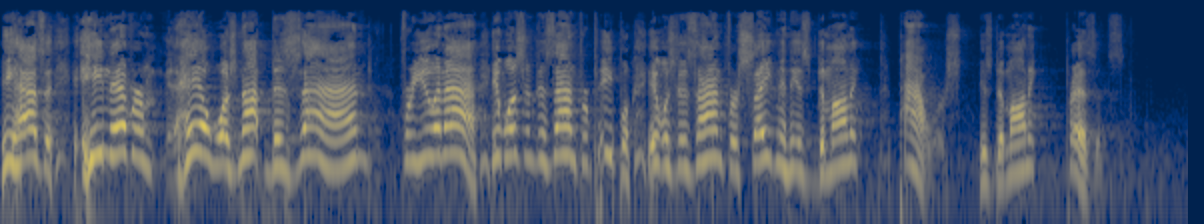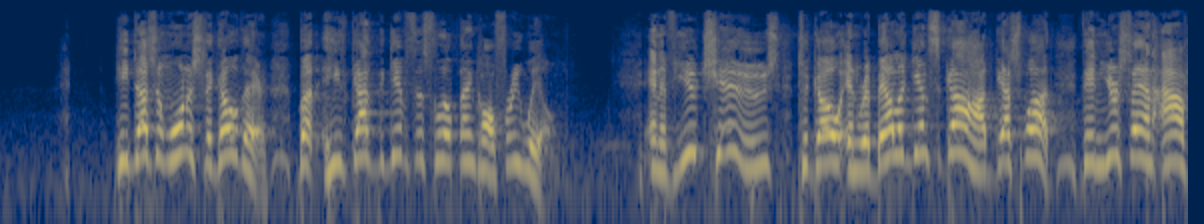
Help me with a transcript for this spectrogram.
He has a, He never, hell was not designed for you and I. It wasn't designed for people. It was designed for Satan and his demonic powers, his demonic presence. He doesn't want us to go there, but He's got to give us this little thing called free will. And if you choose to go and rebel against God, guess what? Then you're saying, i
